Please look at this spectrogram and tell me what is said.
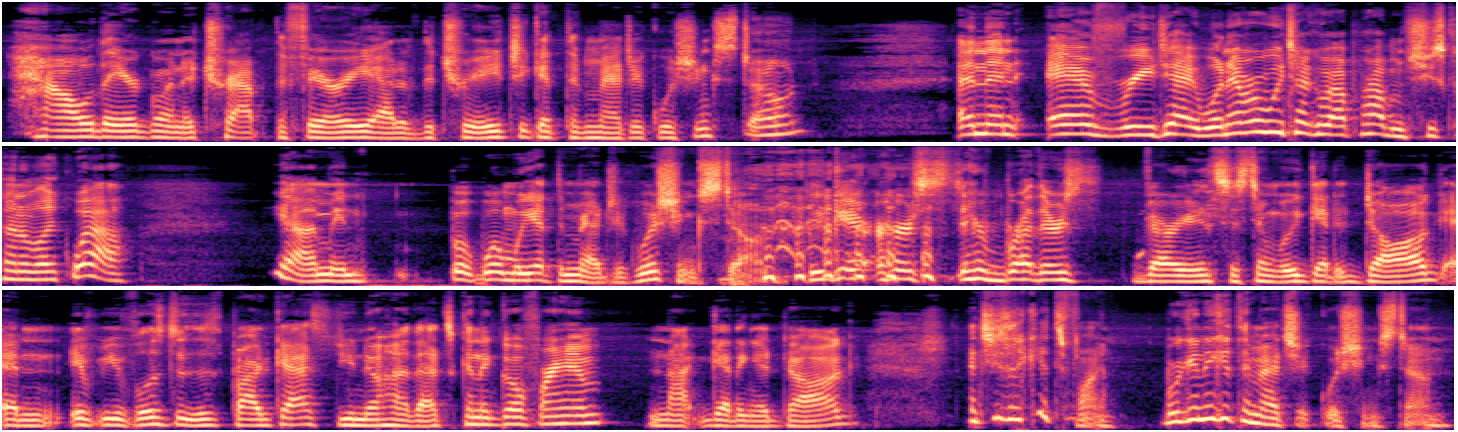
how they are going to trap the fairy out of the tree to get the magic wishing stone. And then every day, whenever we talk about problems, she's kind of like, well, yeah, I mean, but when we get the magic wishing stone, we get her her brother's very insistent we get a dog, and if you've listened to this podcast, you know how that's going to go for him not getting a dog. And she's like, it's fine. We're going to get the magic wishing stone,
